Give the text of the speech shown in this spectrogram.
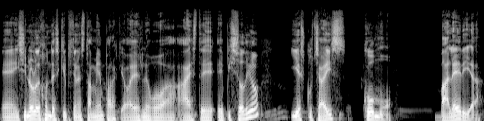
Eh, y si no, lo dejo en descripciones también para que vayáis luego a, a este episodio y escucháis cómo Valeria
